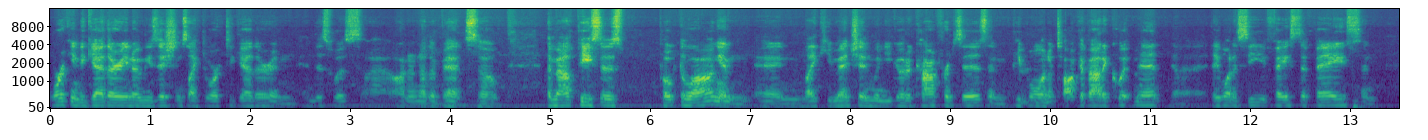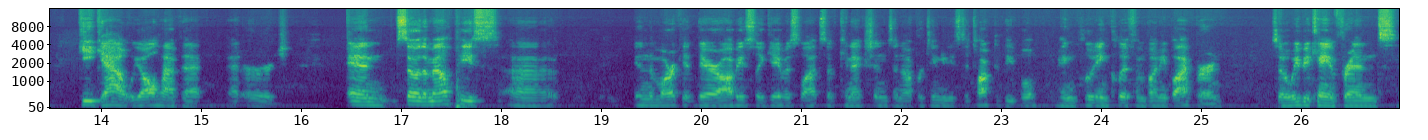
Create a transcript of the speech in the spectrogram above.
working together. You know, musicians like to work together, and and this was uh, on another bent. So the mouthpieces poked along, and and like you mentioned, when you go to conferences and people want to talk about equipment, uh, they want to see you face to face and geek out. We all have that that urge and so the mouthpiece uh, in the market there obviously gave us lots of connections and opportunities to talk to people, including Cliff and Bunny Blackburn. So we became friends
